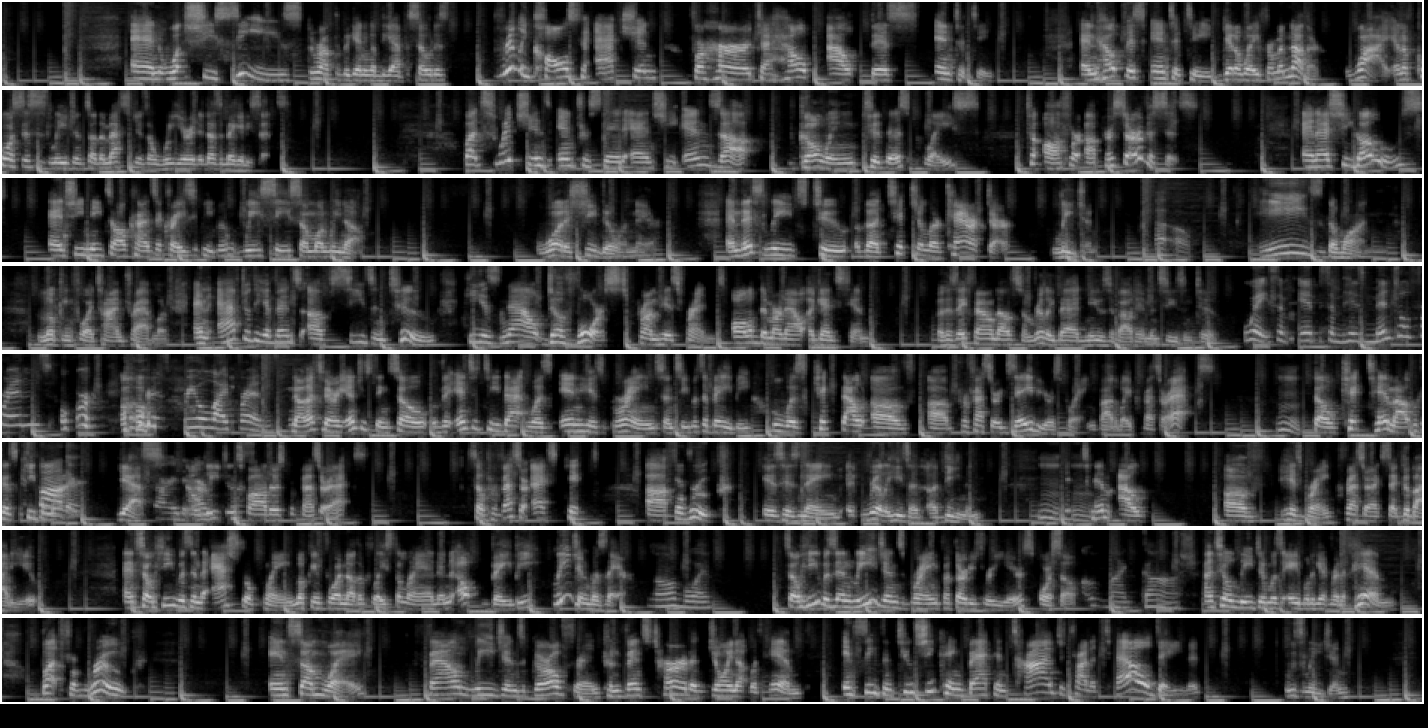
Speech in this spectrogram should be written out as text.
And what she sees throughout the beginning of the episode is really calls to action for her to help out this entity and help this entity get away from another. Why? And of course, this is Legion, so the messages are weird. It doesn't make any sense. But Switch is interested and she ends up going to this place to offer up her services. And as she goes and she meets all kinds of crazy people, we see someone we know. What is she doing there? And this leads to the titular character, Legion. Uh oh. He's the one looking for a time traveler. And after the events of season two, he is now divorced from his friends. All of them are now against him because they found out some really bad news about him in season two. Wait, some some his mental friends or, oh. or his real life friends? No, that's very interesting. So the entity that was in his brain since he was a baby, who was kicked out of uh, Professor Xavier's brain, by the way, Professor X. Mm. So kicked him out because his keep father. in mind, yes, Sorry, so Legion's father is Professor X. So Professor X kicked uh, Farouk is his name. It, really, he's a, a demon. Mm-hmm. Kicked him out of his brain. Professor X said goodbye to you. And so he was in the astral plane looking for another place to land. And oh, baby, Legion was there. Oh, boy. So he was in Legion's brain for 33 years or so. Oh, my gosh. Until Legion was able to get rid of him. But Farouk, in some way, found Legion's girlfriend, convinced her to join up with him. In season two, she came back in time to try to tell David, who's Legion,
